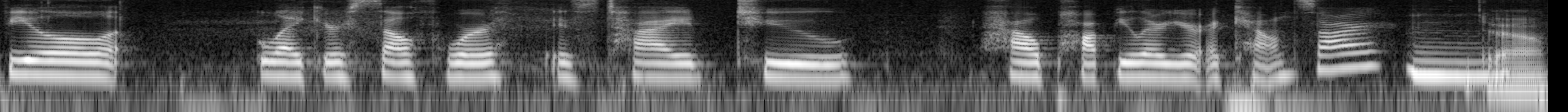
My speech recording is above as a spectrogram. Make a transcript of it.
feel like your self-worth is tied to how popular your accounts are mm. yeah.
